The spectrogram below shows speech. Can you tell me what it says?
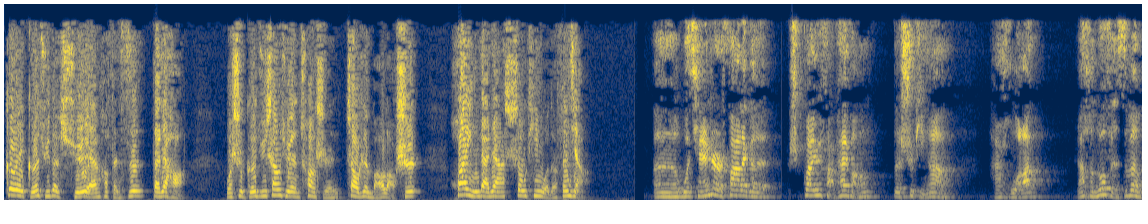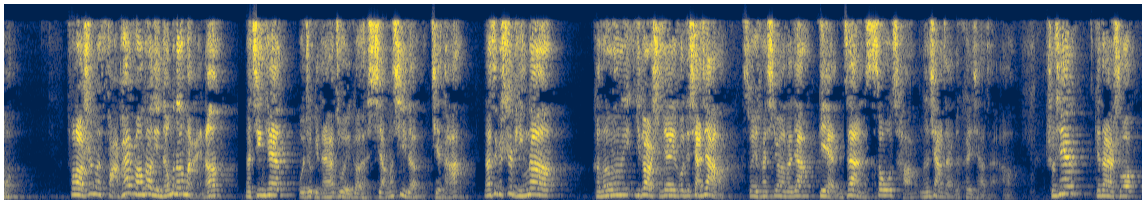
各位格局的学员和粉丝，大家好，我是格局商学院创始人赵振宝老师，欢迎大家收听我的分享。呃，我前一阵发了个关于法拍房的视频啊，还火了，然后很多粉丝问我，说老师们，法拍房到底能不能买呢？那今天我就给大家做一个详细的解答。那这个视频呢，可能一段时间以后就下架了，所以还希望大家点赞收藏，能下载的可以下载啊。首先跟大家说。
